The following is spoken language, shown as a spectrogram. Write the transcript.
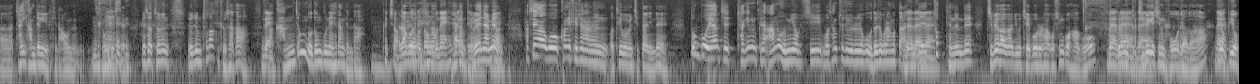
아, 자기 감정이 이렇게 나오는 경우도 있어요. 그래서 저는 요즘 초등학교 교사가 네. 아, 감정 노동군에 해당된다. 그렇죠. 라고 감정 노동군에 해당돼요. 돼요. 왜냐하면 네. 학생하고 커뮤니케이션 하는 어떻게 보면 집단인데 또뭐 애한테 자기는 그냥 아무 의미 없이 뭐 상처 주려고 의도적으로 한 것도 아닌데 네네네. 툭 됐는데 집에 가가지고 제보를 하고 신고하고 네, 그러면 네, 또 네. 집에 계시는 보호자가 네. 삐요삐요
